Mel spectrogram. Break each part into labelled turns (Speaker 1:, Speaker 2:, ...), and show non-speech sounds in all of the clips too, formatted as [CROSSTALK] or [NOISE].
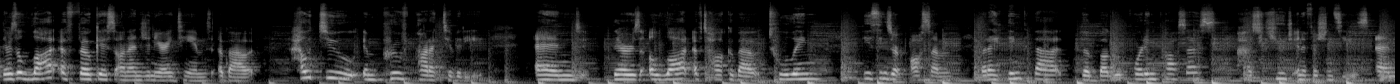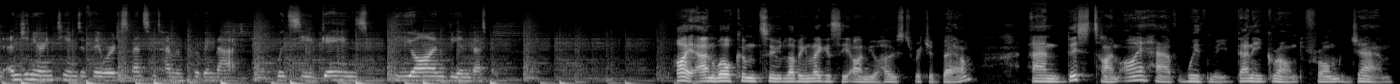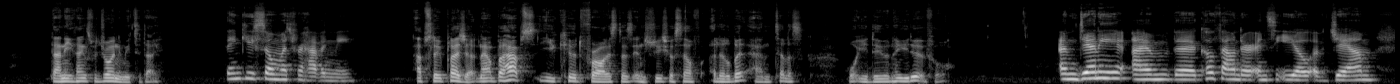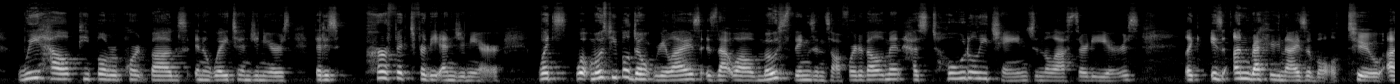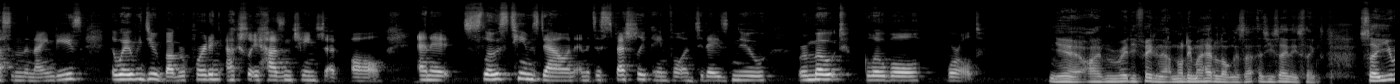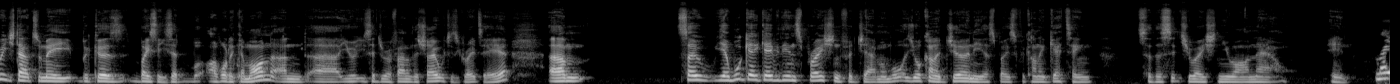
Speaker 1: There's a lot of focus on engineering teams about how to improve productivity. And there's a lot of talk about tooling. These things are awesome, but I think that the bug reporting process has huge inefficiencies. And engineering teams, if they were to spend some time improving that, would see gains beyond the investment.
Speaker 2: Hi, and welcome to Loving Legacy. I'm your host, Richard Bound. And this time I have with me Dani Grant from Jam. Dani, thanks for joining me today.
Speaker 1: Thank you so much for having me.
Speaker 2: Absolute pleasure. Now, perhaps you could, for our listeners, introduce yourself a little bit and tell us what you do and who you do it for.
Speaker 1: I'm Dani. I'm the co founder and CEO of Jam. We help people report bugs in a way to engineers that is perfect for the engineer. What's what most people don't realize is that while most things in software development has totally changed in the last 30 years, like is unrecognizable to us in the 90s the way we do bug reporting actually hasn't changed at all and it slows teams down and it's especially painful in today's new remote global world
Speaker 2: yeah, I'm really feeling that. I'm nodding my head along as, as you say these things. So you reached out to me because basically you said I want to come on, and uh, you, you, said you're a fan of the show, which is great to hear. Um, so yeah, what gave you the inspiration for Jam, and what was your kind of journey, I suppose, for kind of getting to the situation you are now in?
Speaker 1: My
